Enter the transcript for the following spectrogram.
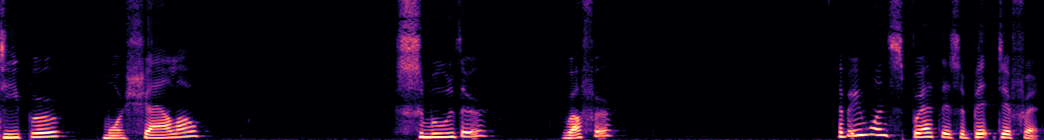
deeper, more shallow, smoother, rougher. Everyone's breath is a bit different,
